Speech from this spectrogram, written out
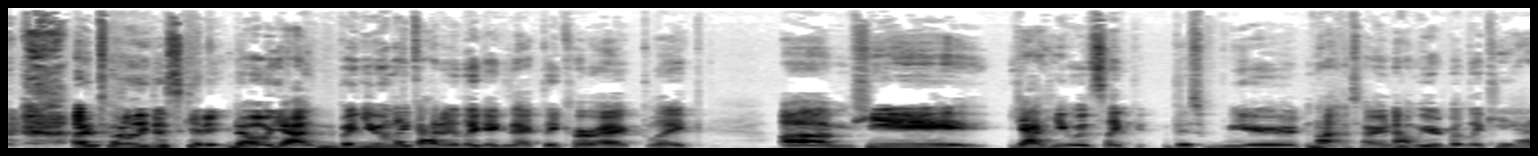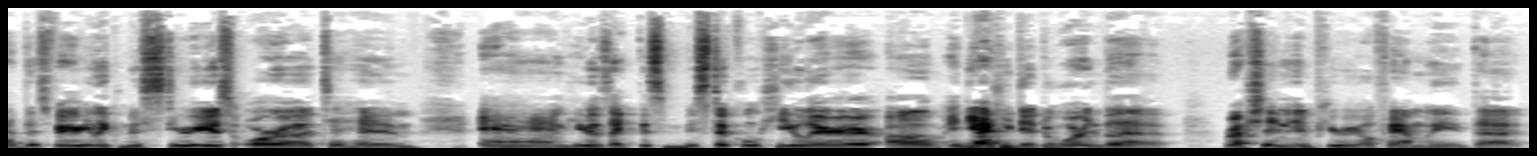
i'm totally just kidding. No yeah but you like got it like exactly correct. Like um he yeah he was like this weird not sorry not weird but like he had this very like mysterious aura to him. And he was like this mystical healer. Um and yeah he did warn the russian imperial family that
